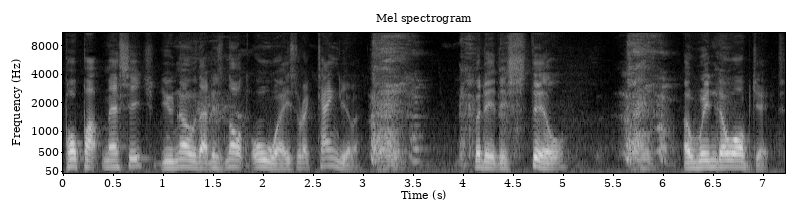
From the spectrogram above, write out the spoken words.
pop-up message, you know that is not always rectangular, but it is still a window object.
